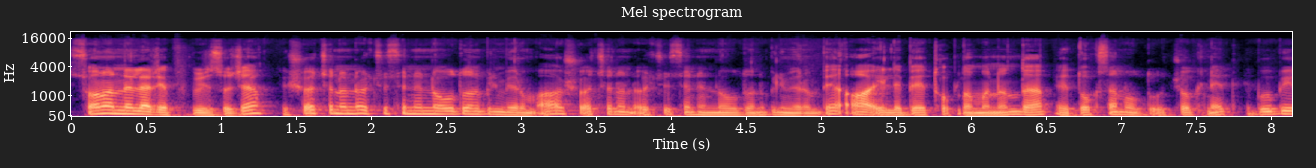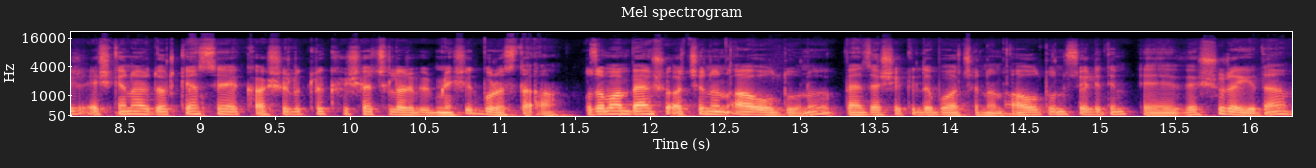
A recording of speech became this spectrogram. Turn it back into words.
Sonra neler yapabiliriz hoca? E, Şu açının ölçüsünün ne olduğunu bilmiyorum. A şu açının ölçüsünün ne olduğunu bilmiyorum. B A ile B toplamının da e, 90 olduğu çok net. E, Bu bir eşkenar dörtgense karşılıklı köşe açıları birbirine eşit. Burası da A. O zaman ben şu açının A olduğunu, benzer şekilde bu açının A olduğunu söyledim. E, ve şurayı da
